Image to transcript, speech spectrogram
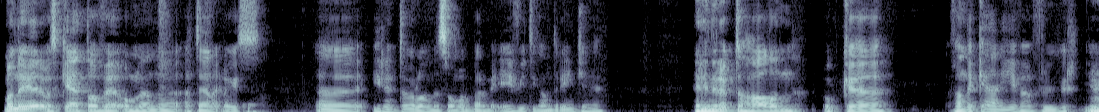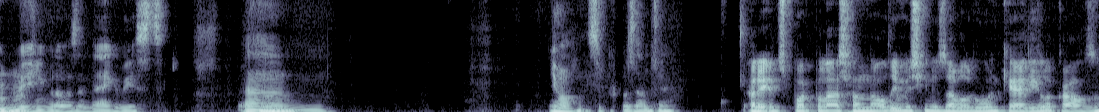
Maar nee, dat was kei tof hè, om dan eh, uiteindelijk nog eens eh, hier in Toorland de zomerbar met Evie te gaan drinken. Herinner ook te halen, ook eh, van de KLE van vroeger, die Mhm. beweging waar we zijn bij geweest. Ehm, Ja, super plezant hè. Allee, het sportpaleis van Aldi, misschien is dat wel gewoon keihard lokaal. Hè?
